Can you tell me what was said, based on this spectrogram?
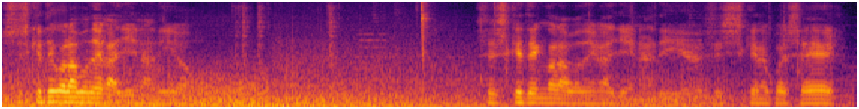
Si es que tengo la bodega llena, tío. Si es que tengo la bodega llena, tío. Si es que no puede ser.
